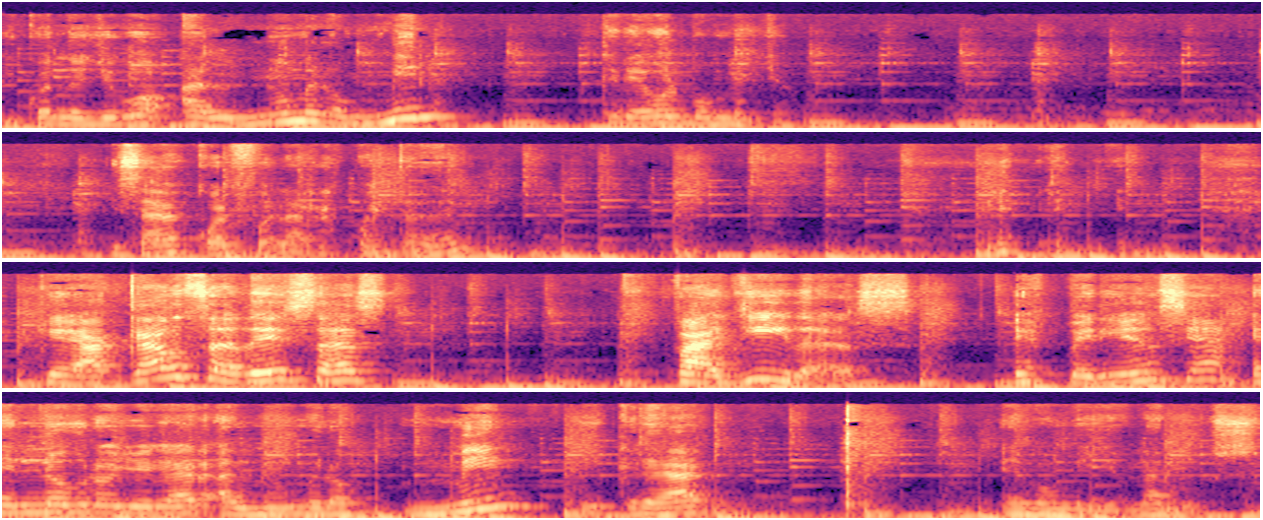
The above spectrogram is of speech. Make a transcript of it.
Y cuando llegó al número 1000, creó el bombillo. ¿Y sabes cuál fue la respuesta de él? que a causa de esas fallidas experiencias, él logró llegar al número 1000 y crear el bombillo, la luz.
